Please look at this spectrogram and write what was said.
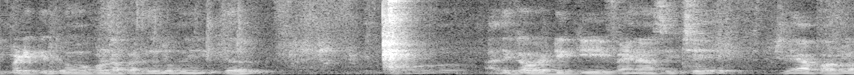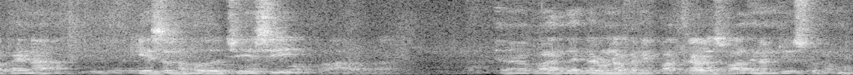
ఇప్పటికీ దోమకొండ పరిధిలోని ఇద్దరు అధిక వడ్డీకి ఫైనాన్స్ ఇచ్చే వ్యాపారులపైన కేసులు నమోదు చేసి వారి దగ్గర ఉన్న కొన్ని పత్రాలు స్వాధీనం చేసుకున్నాము.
